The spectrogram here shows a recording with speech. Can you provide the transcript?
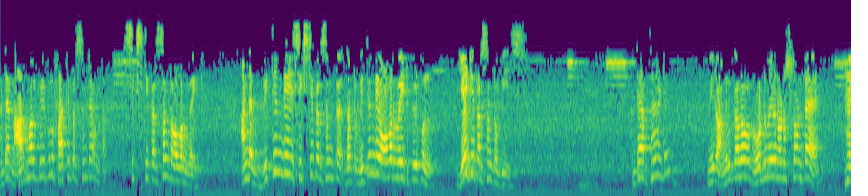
అంటే నార్మల్ పీపుల్ ఫార్టీ పర్సెంటే ఉంటారు. Sixty percent overweight. And within the sixty percent that within the overweight people eighty percent obese అంటే అర్థం ఏంటి? మీరు అమెరికాలో రోడ్డు మీద నడుస్తుంటే హే,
